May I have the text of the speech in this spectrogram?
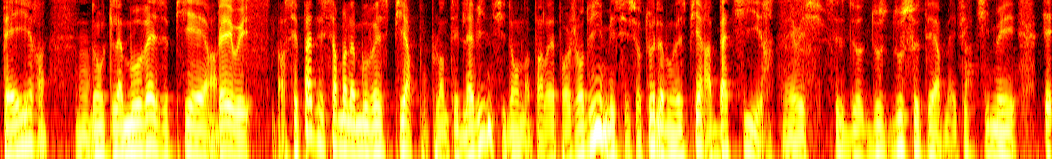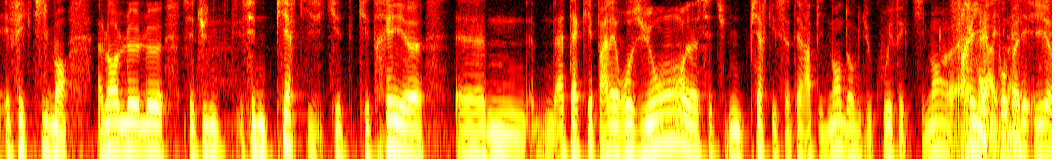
père, donc la mauvaise pierre. Ben oui. Alors c'est pas nécessairement la mauvaise pierre pour planter de la vigne, sinon on n'en parlerait pas aujourd'hui, mais c'est surtout de la mauvaise pierre à bâtir. Eh oui. C'est d'où ce terme, effectivement. Et- effectivement. Alors le, le c'est une pierre qui, qui est, qui est très euh, euh, attaquée par l'érosion. Euh, C'est une pierre qui s'atterre rapidement, donc du coup effectivement. Friable. elle- Pour elle bâtir.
